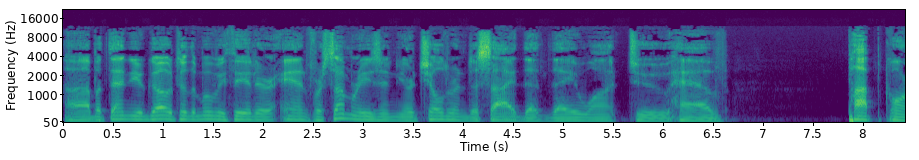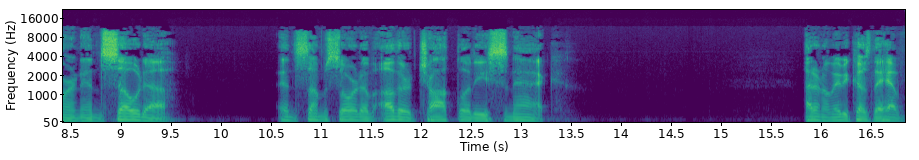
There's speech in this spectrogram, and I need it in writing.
Uh, but then you go to the movie theater, and for some reason, your children decide that they want to have popcorn and soda and some sort of other chocolatey snack. I don't know, maybe because they have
